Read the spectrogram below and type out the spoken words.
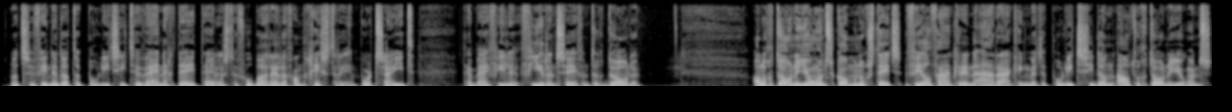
omdat ze vinden dat de politie te weinig deed... tijdens de voetbalrellen van gisteren in Port Said. Daarbij vielen 74 doden. Allochtone jongens komen nog steeds veel vaker in aanraking met de politie dan autochtone jongens.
